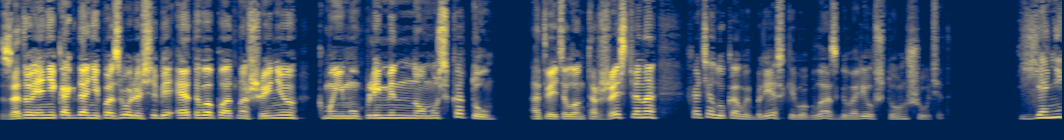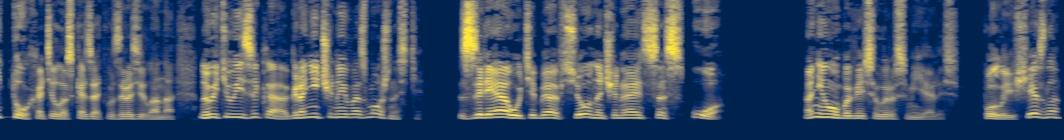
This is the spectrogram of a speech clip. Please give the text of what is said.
Зато я никогда не позволю себе этого по отношению к моему племенному скоту». — ответил он торжественно, хотя лукавый блеск его глаз говорил, что он шутит. «Я не то хотела сказать», — возразила она, — «но ведь у языка ограниченные возможности. Зря у тебя все начинается с «о». Они оба весело рассмеялись. Пола исчезла,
